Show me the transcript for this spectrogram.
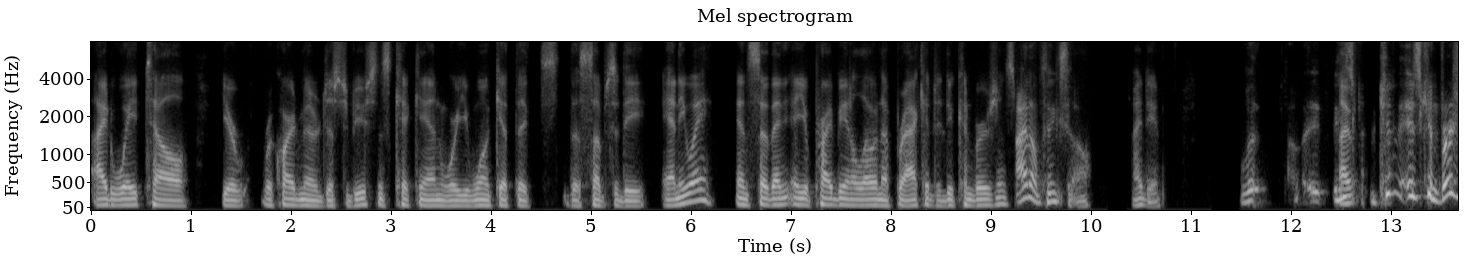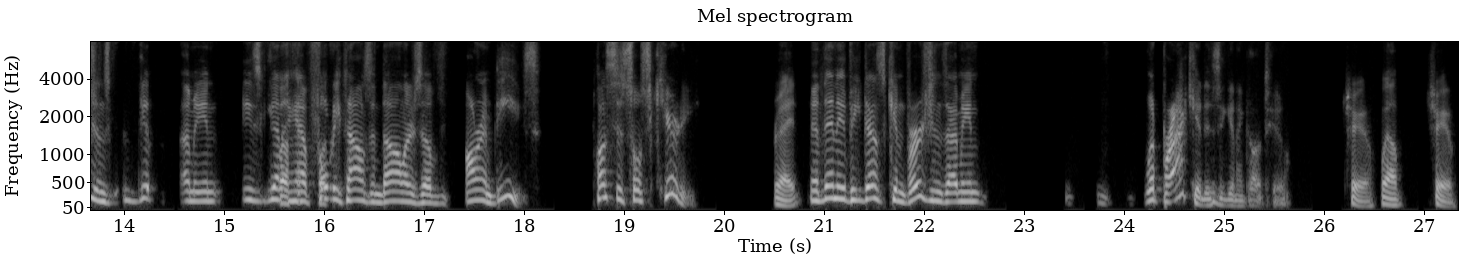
I'd wait till your required minimum distributions kick in where you won't get the the subsidy anyway. And so then you'll probably be in a low enough bracket to do conversions. I don't think so. I do. His, can, his conversions get I mean, he's going to Well, have $40,000 of RMDs plus his social security. Right. And then if he does conversions, I mean, what bracket is he going to go to? True. Well, true.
